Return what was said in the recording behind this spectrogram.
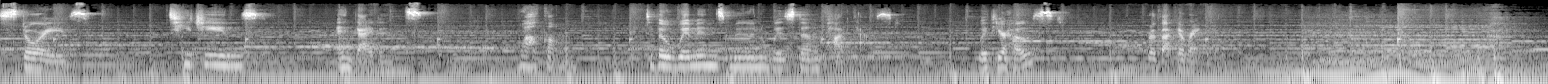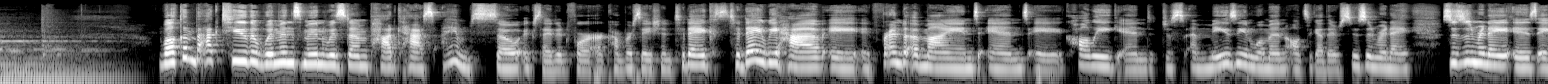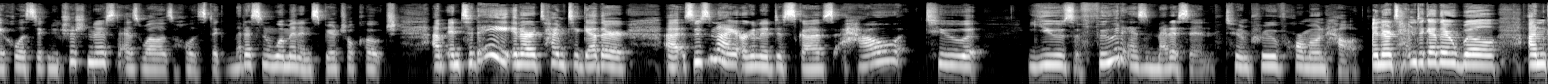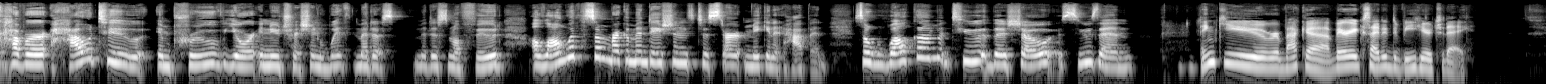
stories, teachings, and guidance. Welcome to the Women's Moon Wisdom Podcast with your host, Rebecca Rankin. Welcome back to the Women's Moon Wisdom podcast. I am so excited for our conversation today because today we have a, a, friend of mine and a colleague and just amazing woman altogether, Susyn Renee. Susyn Renee is a holistic nutritionist as well as a holistic medicine woman and spiritual coach. Um, and today, in our time together, uh, Susyn and I are going to discuss how to use food as medicine to improve hormone health. In our time together, we'll uncover how to improve your nutrition with medicinal food, along with some recommendations to start making it happen. So, welcome to the show, Susyn. Thank you, Rebecca. Very excited to be here today.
